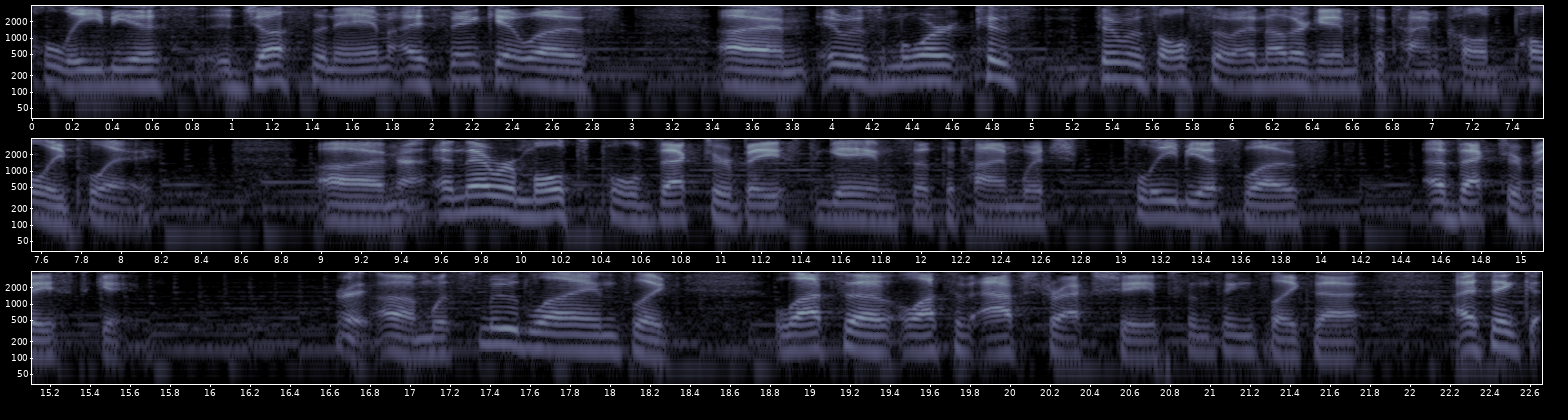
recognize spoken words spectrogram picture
Polybius, just the name. I think it was, um, it was more because there was also another game at the time called Polyplay, um, Okay. and there were multiple vector-based games at the time, which Polybius was a vector-based game Right. um, with smooth lines, like lots of lots of abstract shapes and things like that. I think uh,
